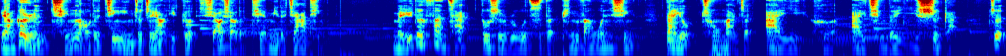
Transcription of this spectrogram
两个人勤劳地经营着这样一个小小的甜蜜的家庭，每一顿饭菜都是如此的平凡温馨。但又充满着爱意和爱情的仪式感。这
